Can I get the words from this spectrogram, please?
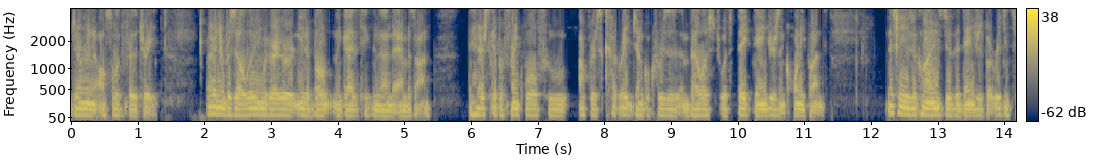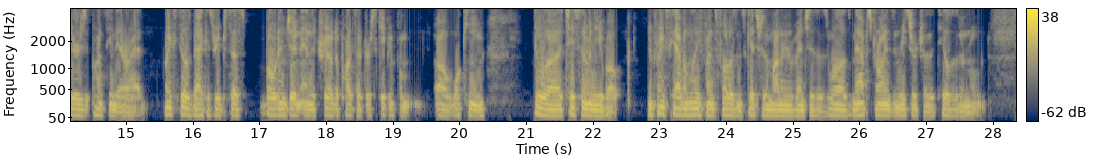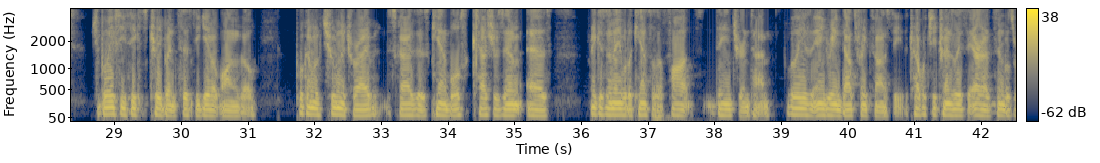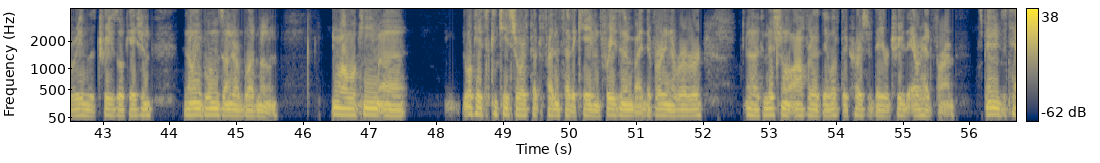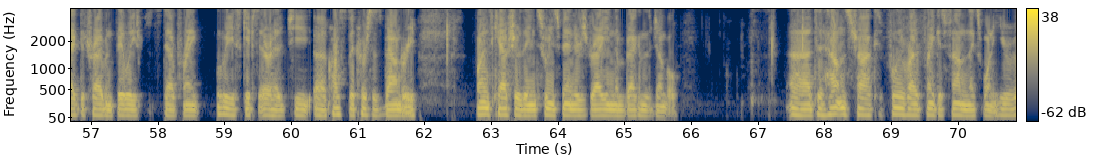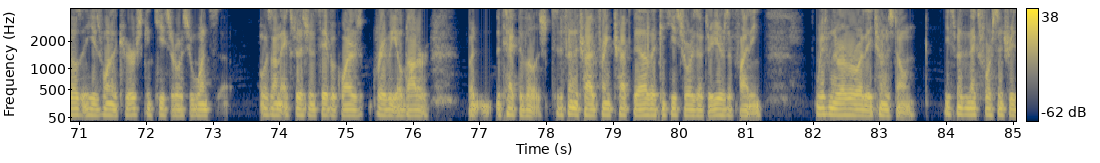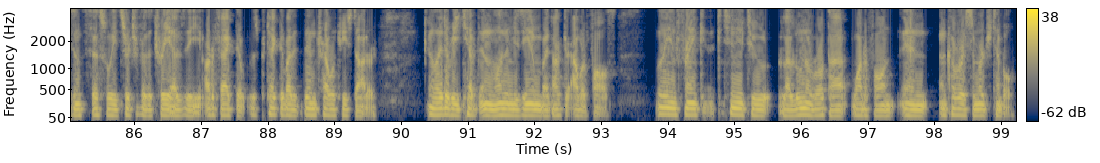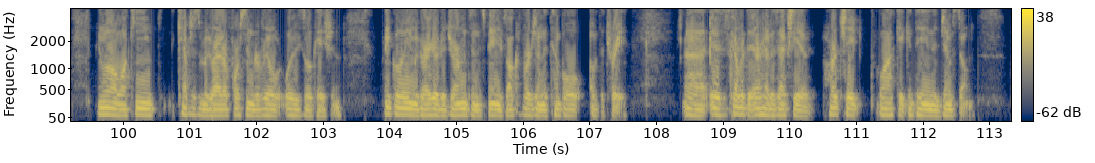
German also looking for the tree. Right in Brazil, Lily and MacGregor need a boat and a guide to take them down to Amazon. They hire skipper Frank Wolff, who offers cut-rate jungle cruises embellished with fake dangers and corny puns. Initially, he declines due to the dangers, but reconsiders upon seeing the arrowhead. Frank steals back his repossessed boat engine, and the trio departs after escaping from uh, Joachim, who uh, chases them in a U-boat. In Frank's cabin, Lily finds photos and sketches of modern inventions, as well as maps, drawings, and research on the Tears of the Moon. She believes he seeks the tree, but insists he gave up long ago. Puka Michuna tribe, disguised as cannibals, captures them as Frank is unable to cancel the false danger in time. Lily is angry and doubts Frank's honesty. The tribal chief translates the arrowhead symbols, revealing the tree's location that only blooms under a blood moon. Meanwhile, Joachim uh, locates conquistadors petrified inside a cave and frees them by diverting a river. A conditional offer that they lift the curse if they retrieve the arrowhead for him. Spaniards attack the tribe and fatally stab Frank. Lee escapes the arrowhead. She uh, crosses the curse's boundary, finds capture the ensuing Spaniards, dragging them back into the jungle. Uh, to Houghton's shock, fully revived Frank is found the next morning. He reveals that he is one of the cursed conquistadors who once was on the expedition to save Aguirre's gravely ill daughter, but attacked the village. To defend the tribe, Frank trapped the other conquistadors after years of fighting, away from the river where they turned to stone. He spent the next four centuries unsuccessfully searching for the tree as the artifact that was protected by the then tribal chief's daughter, and later be kept in the London Museum by Dr. Albert Falls. Lily and Frank continue to La Luna Rota waterfall and uncover a submerged temple. Meanwhile, Joachim captures MacGregor, forcing him to reveal Lily's location. And MacGregor, the Germans, and the Spaniards all converge on the temple of the tree. Uh, it is discovered the arrowhead is actually a heart-shaped locket containing a gemstone.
